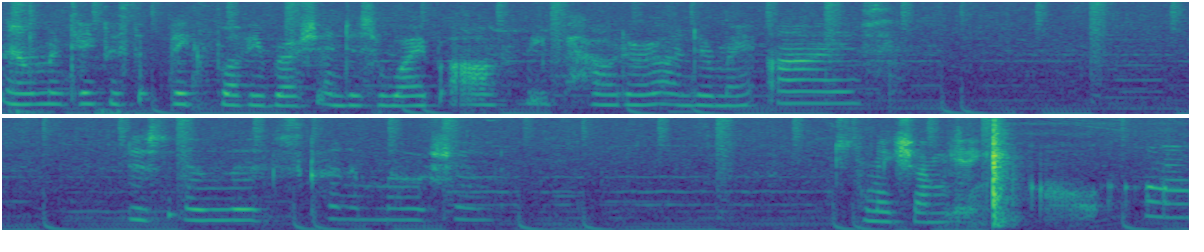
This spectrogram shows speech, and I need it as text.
Now I'm going to take this big fluffy brush and just wipe off the powder under my eyes. Just in this kind of motion. Just to make sure I'm getting it all off.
